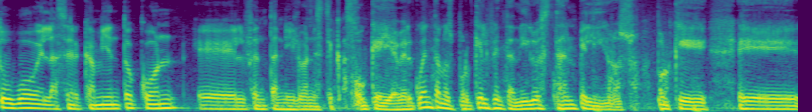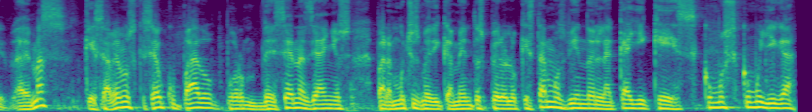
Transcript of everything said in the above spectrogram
tuvo el acercamiento con eh, el fentanilo en este caso. Ok, a ver, cuéntanos por qué el fentanilo es tan peligroso. Porque además que sabemos que se ha ocupado por decenas de años para muchos medicamentos, pero lo que estamos viendo en la calle, ¿qué es? ¿Cómo, cómo llega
